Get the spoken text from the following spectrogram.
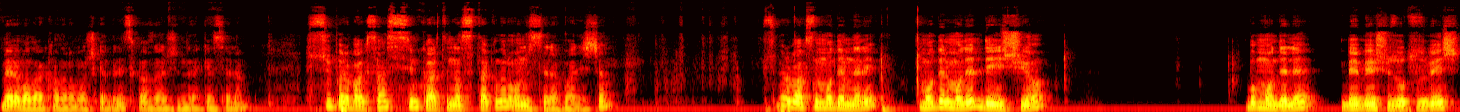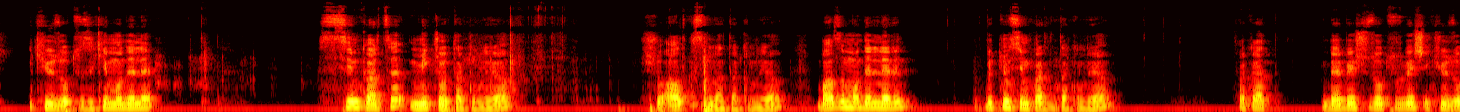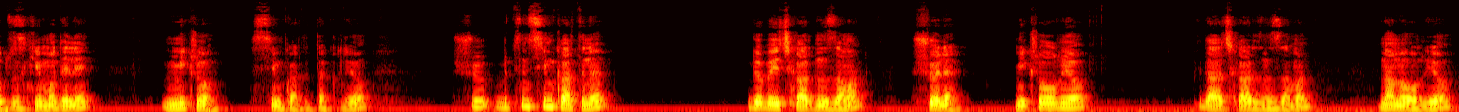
Merhabalar kanalıma hoş geldiniz. Kazan şimdi herkese selam. Superbox'a sim kartı nasıl takılır onu size paylaşacağım. Superbox'ın modemleri model model değişiyor. Bu modeli B535 232 modeli. Sim kartı mikro takılıyor. Şu alt kısmına takılıyor. Bazı modellerin bütün sim kartı takılıyor. Fakat B535-232 modeli mikro sim kartı takılıyor. Şu bütün sim kartını göbeği çıkardığınız zaman şöyle mikro oluyor. Bir daha çıkardığınız zaman nano oluyor.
